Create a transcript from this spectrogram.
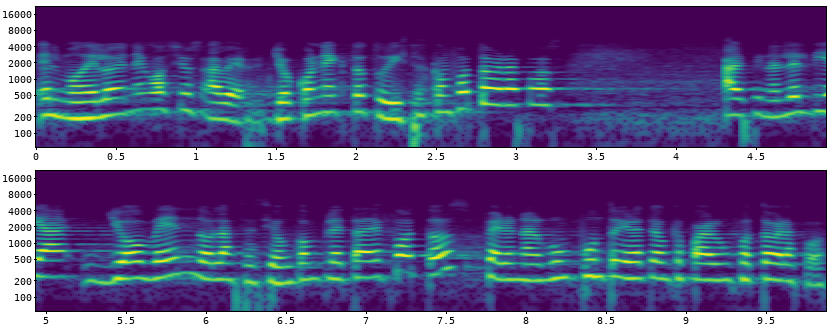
el modelo de negocios, a ver, yo conecto turistas con fotógrafos, al final del día yo vendo la sesión completa de fotos, pero en algún punto yo le tengo que pagar un fotógrafo.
